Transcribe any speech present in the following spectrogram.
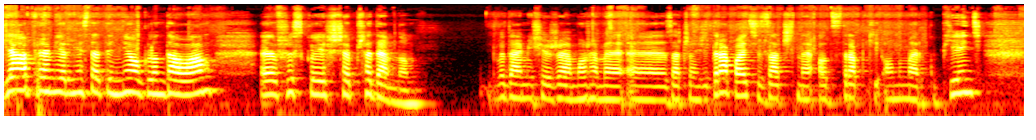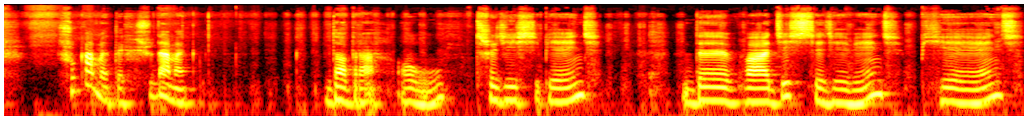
ja premier niestety nie oglądałam. E, Wszystko jeszcze przede mną. Wydaje mi się, że możemy e, zacząć drapać. Zacznę od zdrapki o numerku 5. Szukamy tych siódemek. Dobra, o, 35, 29, 5,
